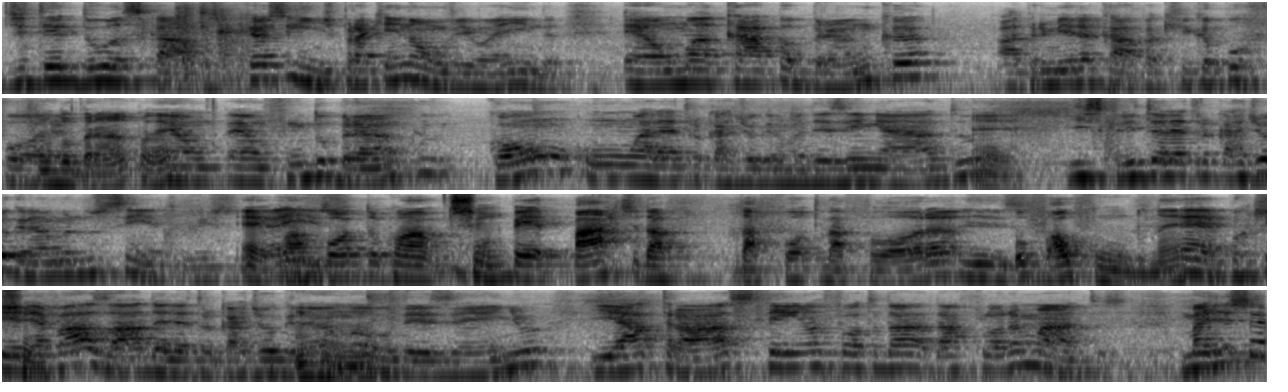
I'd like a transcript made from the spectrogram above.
de ter duas capas. Porque é o seguinte, pra quem não viu ainda, é uma capa branca, a primeira capa que fica por fora. Fundo branco, né? É um, é um fundo branco com um eletrocardiograma desenhado É. e escrito eletrocardiograma no centro. Isso, É, com a isso. foto, com a com parte da, da foto da Flora o- ao fundo, né? É, porque Sim. ele é vazado, o eletrocardiograma, Uhum. o desenho, e atrás tem a foto da, da Flora Matos. Mas isso é,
